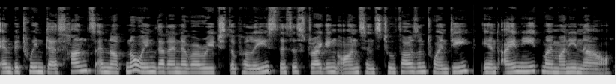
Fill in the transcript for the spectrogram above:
And between death hunts and not knowing that I never reached the police, this is dragging on since 2020 and I need my money now.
